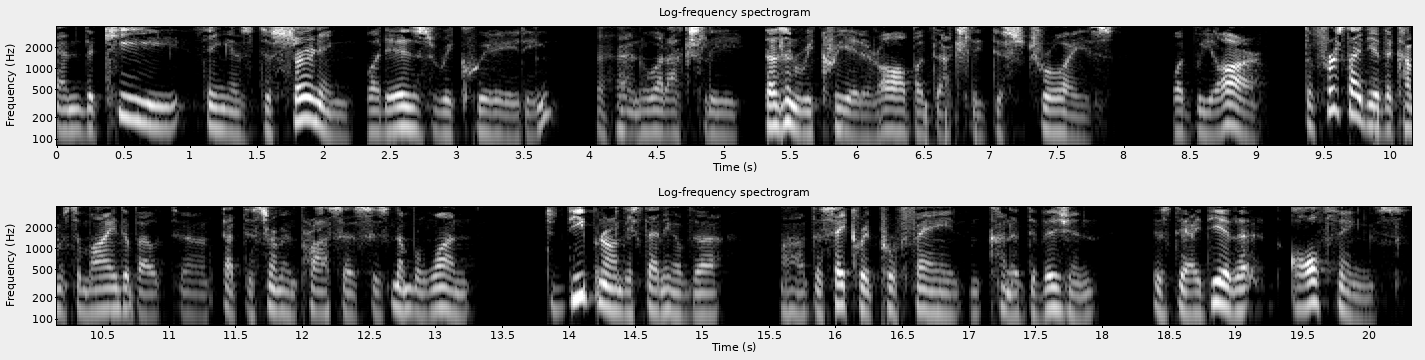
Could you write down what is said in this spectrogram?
And the key thing is discerning what is recreating and what actually doesn't recreate at all, but actually destroys what we are. The first idea that comes to mind about uh, that discernment process is number one, to deepen our understanding of the uh, the sacred profane kind of division is the idea that all things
